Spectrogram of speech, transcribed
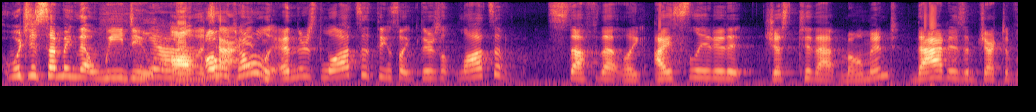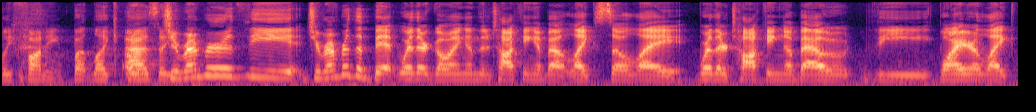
Which is something that we do Yeah. all the time. Oh, totally. And there's lots of things like there's lots of stuff that like isolated it just to that moment. That is objectively funny. But like as a, Oh, do you remember the do you remember the bit where they're going and they're talking about like so like where they're talking about the why are like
